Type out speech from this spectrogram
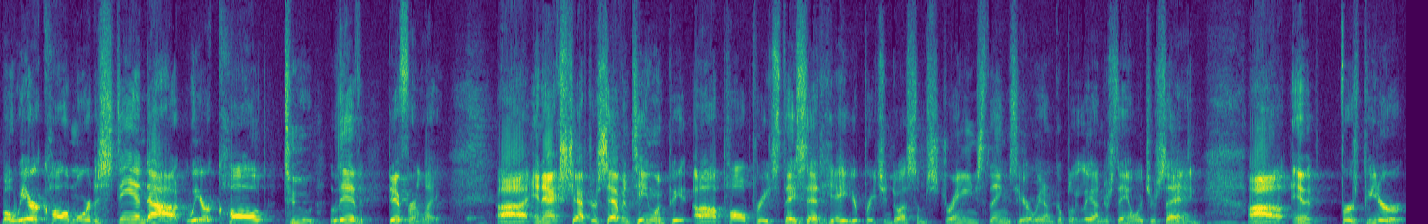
But we are called more to stand out. We are called to live differently. Uh, in Acts chapter 17, when P- uh, Paul preached, they said, Hey, you're preaching to us some strange things here. We don't completely understand what you're saying. Uh, in First Peter,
